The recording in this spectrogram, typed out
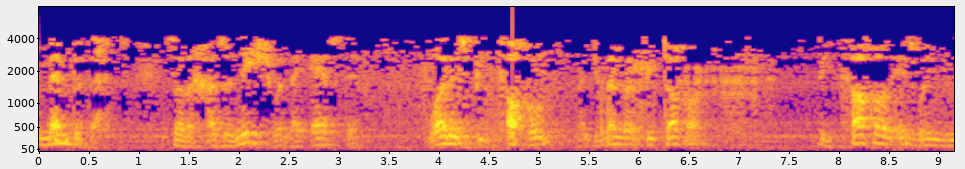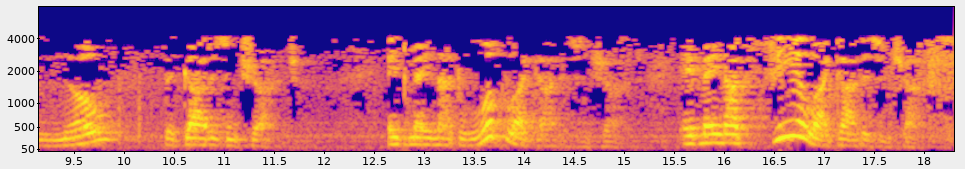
remember that. So the Chazon Ish, when they asked him, what is bitachon? Do you remember bitachon? Bitachon is when you know that God is in charge. It may not look like God is in charge. It may not feel like God is in charge.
